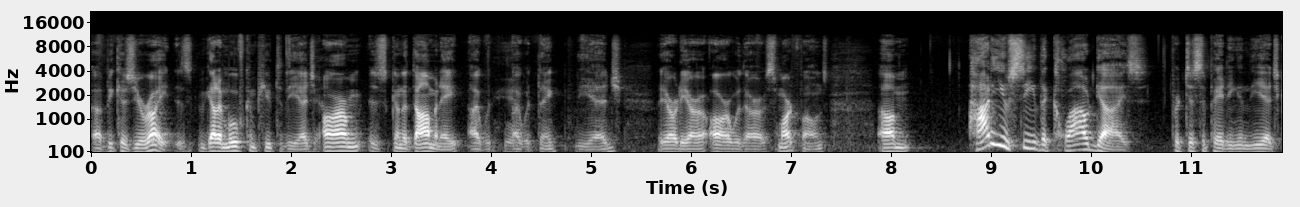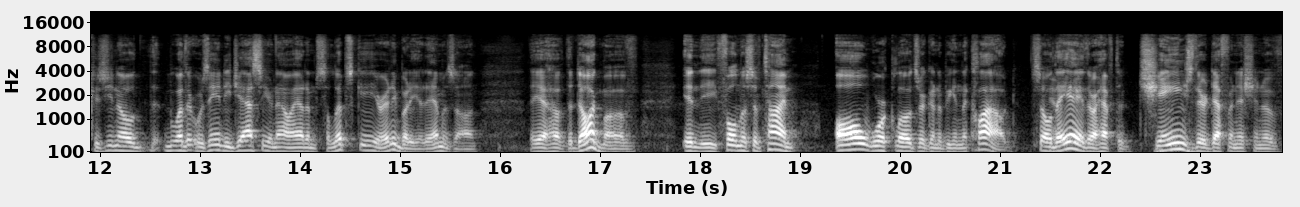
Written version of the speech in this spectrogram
uh, because you're right. is we got to move compute to the edge. ARM is going to dominate, I would, I would think, the edge. They already are, are with our smartphones. Um, how do you see the cloud guys participating in the edge? Because you know, whether it was Andy Jassy or now Adam Selipsky or anybody at Amazon, they have the dogma of, in the fullness of time, all workloads are going to be in the cloud. So they either have to change their definition of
